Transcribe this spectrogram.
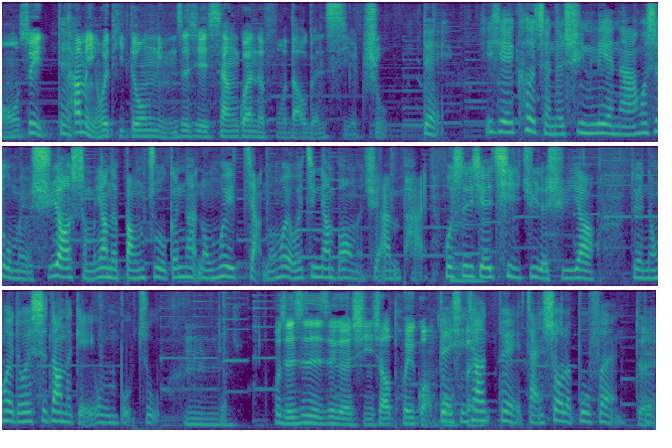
哦，所以他们也会提供你们这些相关的辅导跟协助，对一些课程的训练啊，或是我们有需要什么样的帮助，跟他农会讲，农会也会尽量帮我们去安排，或是一些器具的需要，对农会都会适当的给我们补助，嗯，对，或者是这个行销推广，对行销对展售的部分，对，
